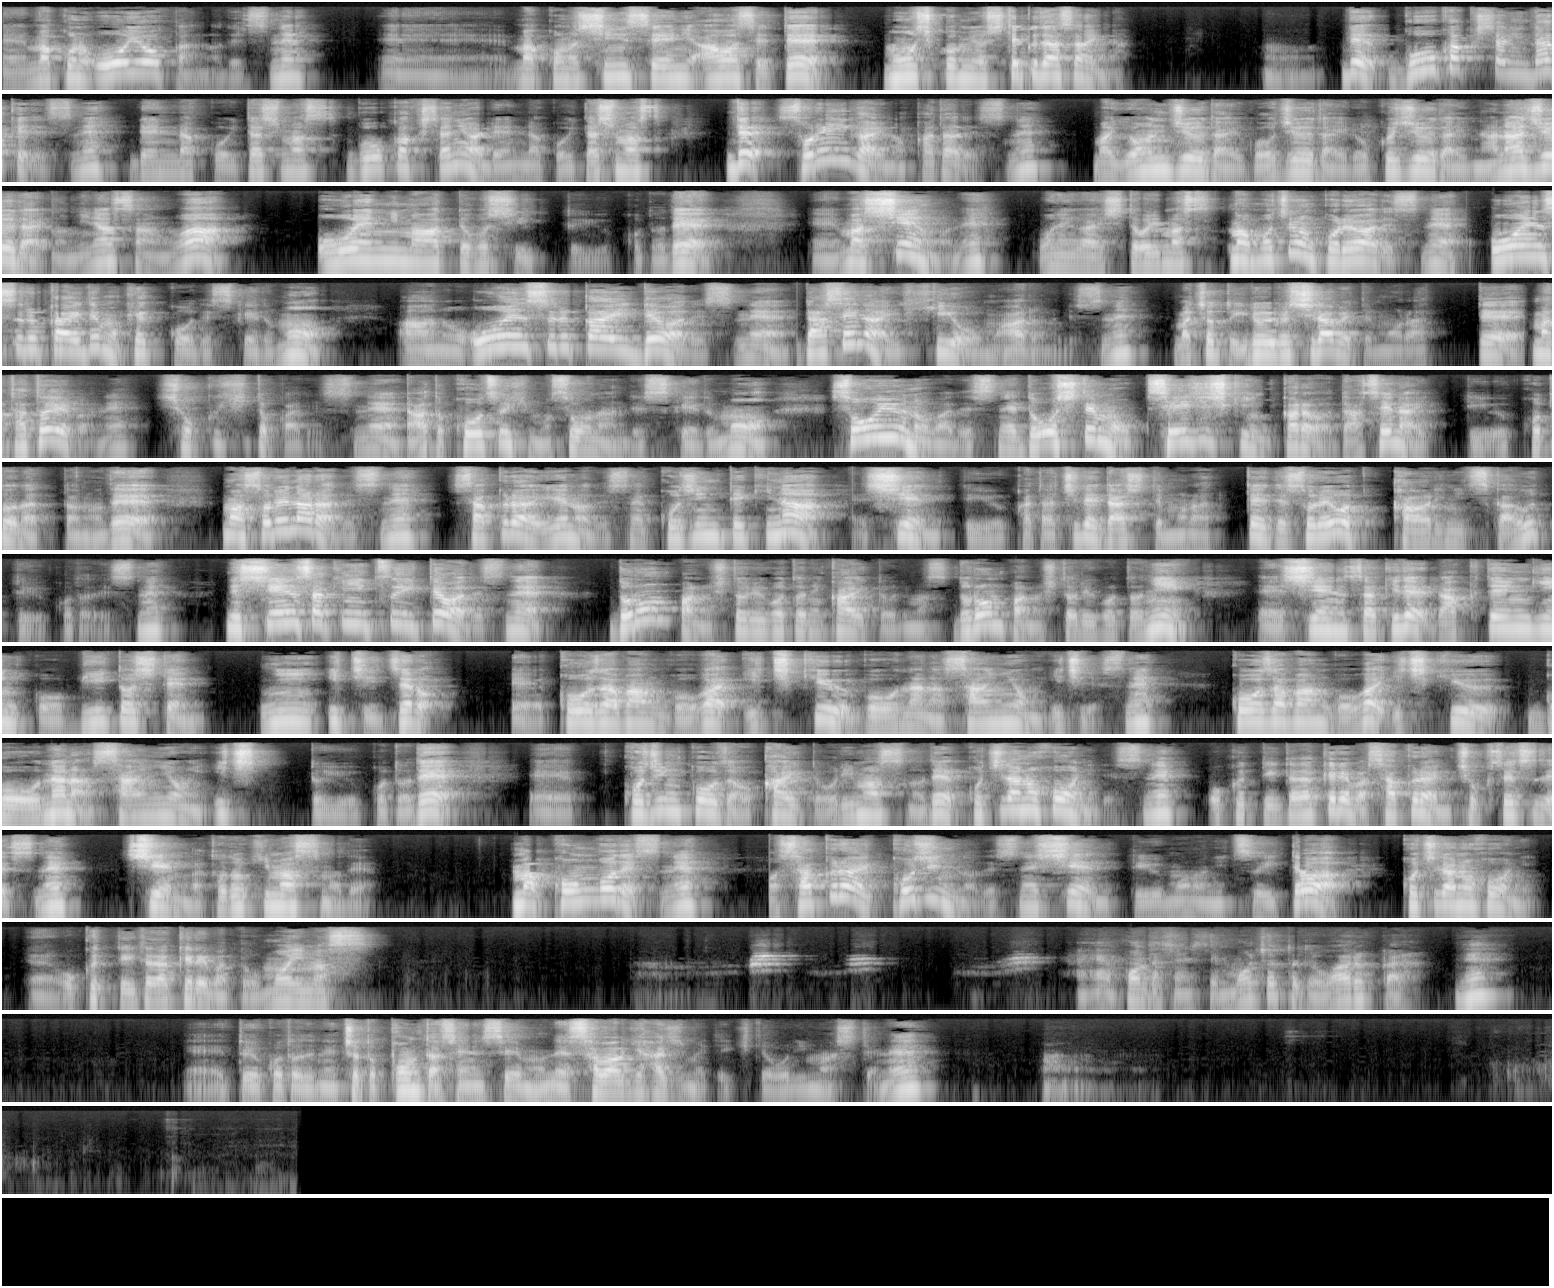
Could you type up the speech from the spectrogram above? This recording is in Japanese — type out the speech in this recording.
えー、まあ、この応用館のですね、えー、まあ、この申請に合わせて申し込みをしてくださいな。で、合格者にだけですね、連絡をいたします。合格者には連絡をいたします。で、それ以外の方ですね、まあ、40代、50代、60代、70代の皆さんは応援に回ってほしいということで、えー、まあ、支援をね、お願いしております。まあ、もちろんこれはですね、応援する会でも結構ですけれども、あの、応援する会ではですね、出せない費用もあるんですね。まあ、ちょっといろいろ調べてもらって、まあ、例えばね、食費とかですね、あと交通費もそうなんですけれども、そういうのがですね、どうしても政治資金からは出せないっていうことだったので、まあ、それならですね、桜井へのですね、個人的な支援っていう形で出してもらって、で、それを代わりに使うっていうことですね。で、支援先についてはですね、ドロンパの一人ごとに書いております。ドロンパの一人ごとに、え支援先で楽天銀行ビート支店210、え口座番号が1957341ですね。口座番号が1957341ということで、え個人口座を書いておりますので、こちらの方にですね、送っていただければ桜井に直接ですね、支援が届きますので、まあ、今後ですね、桜井個人のですね、支援っていうものについては、こちらの方に送っていただければと思います。えー、ポンタ先生、もうちょっとで終わるから、ね。えー、ということでね、ちょっとポンタ先生もね、騒ぎ始めてきておりましてね。うん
